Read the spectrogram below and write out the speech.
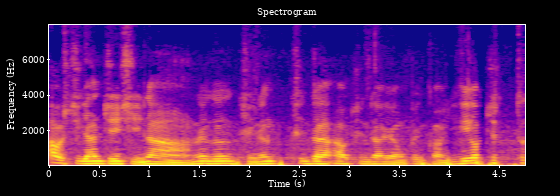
澳西安军行啊，那个只能现在澳现在用变看，伊个这这。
